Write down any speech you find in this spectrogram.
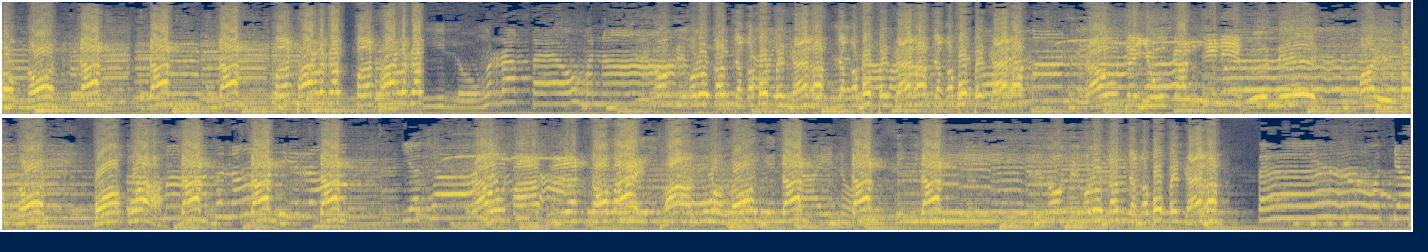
ต้องนอนดันดันดันเปิดทางแล้วครับ เปิดทางแล้วครับพี่หลงรักแต้วมานานพี่น้องที่เคารพครับจักรภพเป็นแขกครับจักรภพเป็นแขกครับจักรภพเป็นแขกครับ เราจะอยู่กันที่นี่คืนนี้ ไม่ต้องนอน บอกว่าดัน ดัน ดันอย่าช้าเรามาเทือนต่อไปถ้าง่วงนอนดัน ดัน ดันพี่น้องที่เคารพครับจักรภพเป็นแขกครับแต้วจ้า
